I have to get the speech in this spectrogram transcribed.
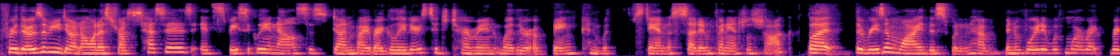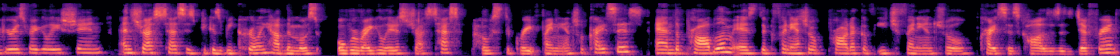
For those of you who don't know what a stress test is, it's basically analysis done by regulators to determine whether a bank can withstand a sudden financial shock. But the reason why this wouldn't have been avoided with more rig- rigorous regulation and stress tests is because we currently have the most overregulated stress test post the great financial crisis. And the problem is the financial product of each financial crisis causes is different.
